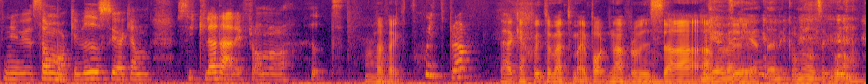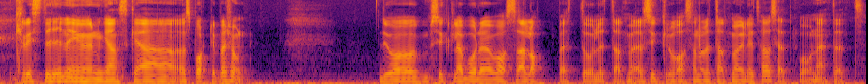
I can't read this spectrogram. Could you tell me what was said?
För nu samåker vi så jag kan cykla därifrån och hit. Perfekt. Skitbra. Det här kanske vi tar med till mig i podden här för att visa att eh. Kristin är ju en ganska sportig person. Du har cyklat både Vasaloppet och lite allt möjligt, Cykelvasan och lite allt möjligt har jag sett på nätet.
